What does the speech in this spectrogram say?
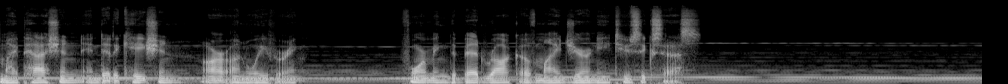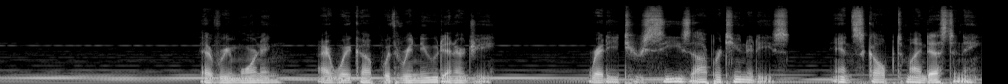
My passion and dedication are unwavering, forming the bedrock of my journey to success. Every morning, I wake up with renewed energy, ready to seize opportunities and sculpt my destiny.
